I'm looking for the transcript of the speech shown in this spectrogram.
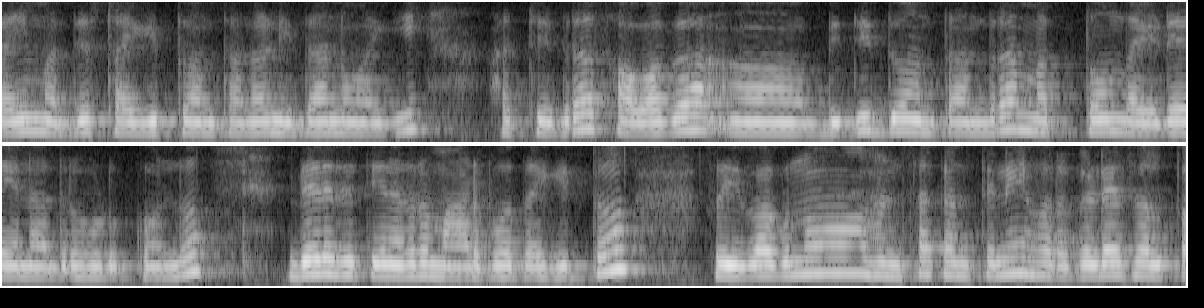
ಟೈಮ್ ಅಡ್ಜಸ್ಟ್ ಆಗಿತ್ತು ಅಂತಂದ್ರೆ ನಿಧಾನವಾಗಿ ಹಚ್ಚಿದ್ರೆ. ಸೊ ಅವಾಗ ಬಿದ್ದಿದ್ದು ಅಂತ ಅಂದ್ರೆ ಮತ್ತೊಂದು ಐಡಿಯಾ ಏನಾದರೂ ಹುಡುಕೊಂಡು ಬೇರೆ ರೀತಿ ಏನಾದರೂ ಮಾಡ್ಬೋದಾಗಿತ್ತು. ಸೊ ಇವಾಗೂ ಹಣ್ಸಕ್ಕಂತೀನಿ ಹೊರಗಡೆ ಸ್ವಲ್ಪ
